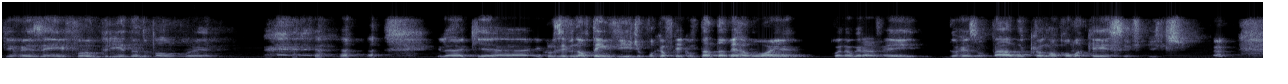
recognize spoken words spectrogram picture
Que eu resenhei foi o Brida, do Paulo Coelho. né, que é, inclusive não tem vídeo, porque eu fiquei com tanta vergonha quando eu gravei do resultado que eu não coloquei esse vídeo.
